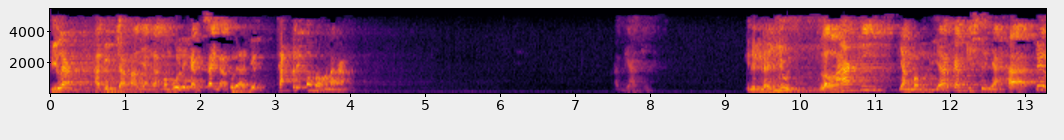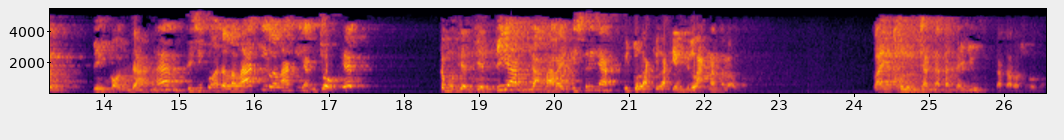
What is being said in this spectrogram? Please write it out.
Bilang Habib Jamal yang nggak membolehkan, saya nggak boleh hadir. Tak terima pemenangan. Hati-hati. Ini dayut, lelaki yang membiarkan istrinya hadir di kondangan, di situ ada lelaki-lelaki yang joget, kemudian dia diam, nggak marahin istrinya, itu laki-laki yang dilaknat oleh Allah. Layak kulun jannah tadayu, kata Rasulullah.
